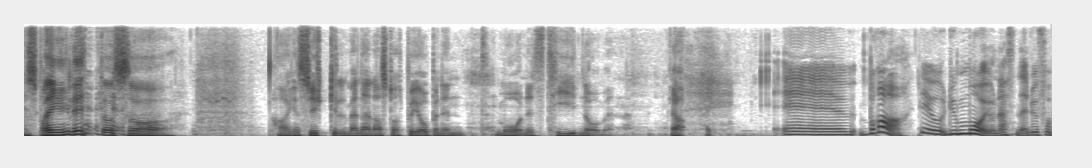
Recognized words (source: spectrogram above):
springer jeg litt, og så har jeg en sykkel, men den har stått på jobben en måneds tid nå. Men ja, Eh, bra. Det jo, du må jo nesten det. Du er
